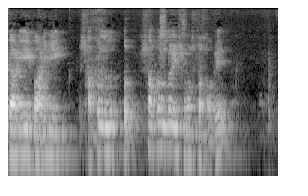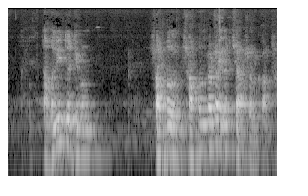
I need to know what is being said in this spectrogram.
গাড়ি, বাড়ি, সাফল্য সাফল্য এই সমস্ত হবে, তাহলেই তো জীবন সফল, সাফল্যটাই হচ্ছে আসল কথা।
